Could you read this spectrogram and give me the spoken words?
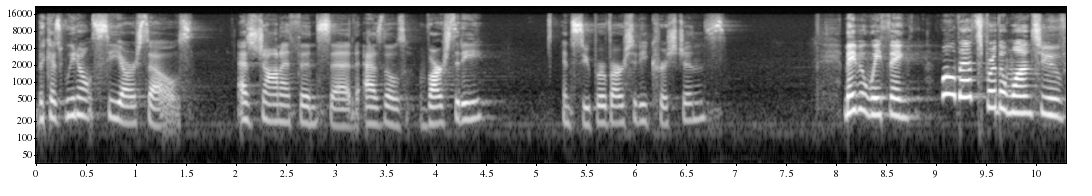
because we don't see ourselves, as Jonathan said, as those varsity and super varsity Christians. Maybe we think, well, that's for the ones who've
